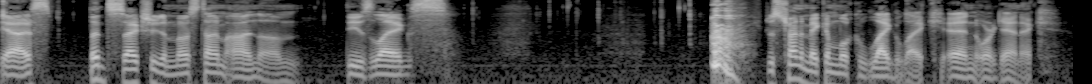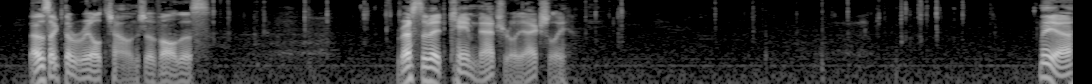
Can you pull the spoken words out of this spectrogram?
Yeah, I spent actually the most time on um, these legs. Just trying to make them look leg-like and organic. That was like the real challenge of all this. The rest of it came naturally, actually. But yeah.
